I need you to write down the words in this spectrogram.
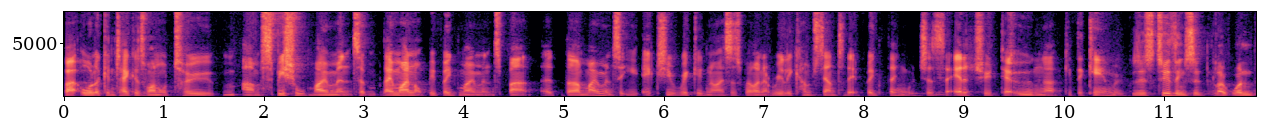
But all it can take is one or two um, special moments. It- They might not be big moments, but uh, they are moments that you actually recognise as well. And it really comes down to that big thing, which is the attitude, te unga ki te kēmu. There's two things. that- Like when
